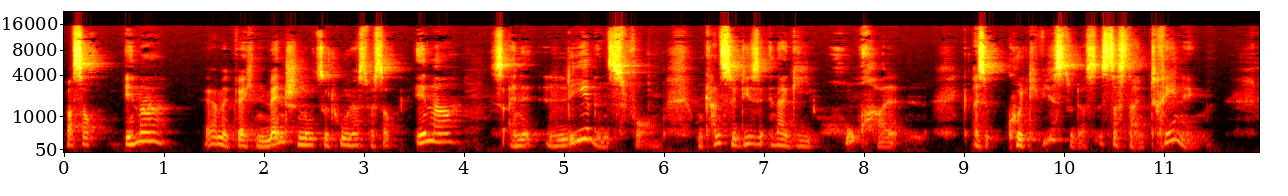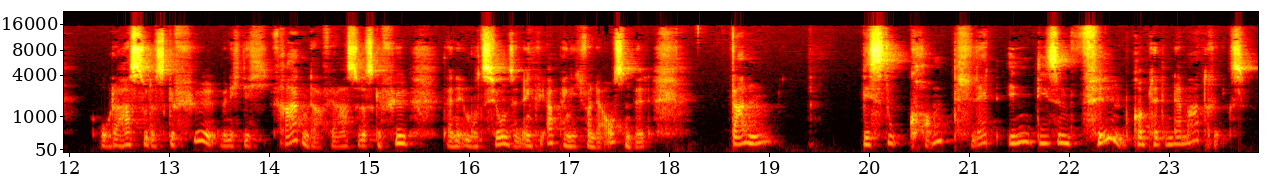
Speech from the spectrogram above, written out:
Was auch immer, ja, mit welchen Menschen du zu tun hast, was auch immer, ist eine Lebensform. Und kannst du diese Energie hochhalten? Also kultivierst du das? Ist das dein Training? Oder hast du das Gefühl, wenn ich dich fragen darf, ja, hast du das Gefühl, deine Emotionen sind irgendwie abhängig von der Außenwelt, dann bist du komplett in diesem Film, komplett in der Matrix.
